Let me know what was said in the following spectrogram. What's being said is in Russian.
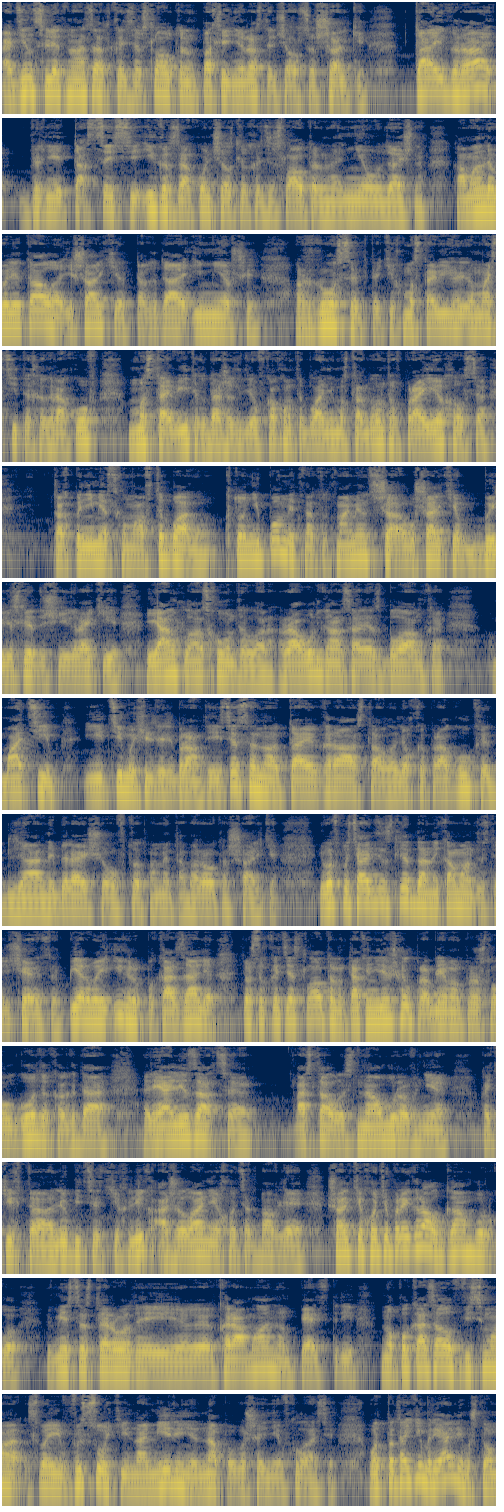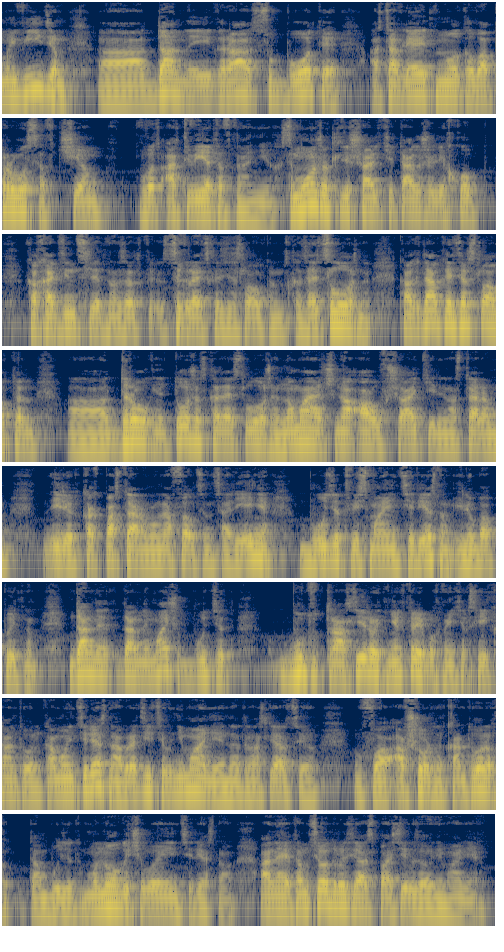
11 лет назад Кайзерслаутерн последний раз встречался с Шальке. Та игра, вернее, та сессия игр закончилась для Кайзерслаутерна неудачно. Команда вылетала, и Шальке, тогда имевший россыпь таких мостови... маститых игроков, мостовитых, даже где в каком-то плане мастодонтов, проехался как по немецкому автобану. Кто не помнит, на тот момент у Шальке были следующие игроки. Ян Клаас Хунтелар, Рауль Гонсалес Бланко, Матип и Тима Хильдельбранд. естественно, та игра стала легкой прогулкой для набирающего в тот момент оборота Шальки. И вот спустя 11 лет данные команды встречаются. Первые игры показали то, что Катяслаутерн так и не решил проблемы прошлого года, когда реализация осталась на уровне каких-то любительских лиг, а желание хоть отбавляй. Шальки хоть и проиграл Гамбургу вместе с Теродой и э, Караманом 5-3, но показал весьма свои высокие намерения на повышение в классе. Вот по таким реалиям, что мы видим, а, данная игра субботы оставляет много вопросов, чем вот ответов на них. Сможет ли Шальки так же легко как 11 лет назад сыграть с Казерслаутером, сказать сложно. Когда Казерслаутер э, дрогнет, тоже сказать сложно, но матч на Ауфшаке или на старом, или как по-старому на Фелтинс арене будет весьма интересным и любопытным. Данный, данный матч будет будут транслировать некоторые букмекерские конторы. Кому интересно, обратите внимание на трансляцию в офшорных конторах. Там будет много чего интересного. А на этом все, друзья. Спасибо за внимание.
